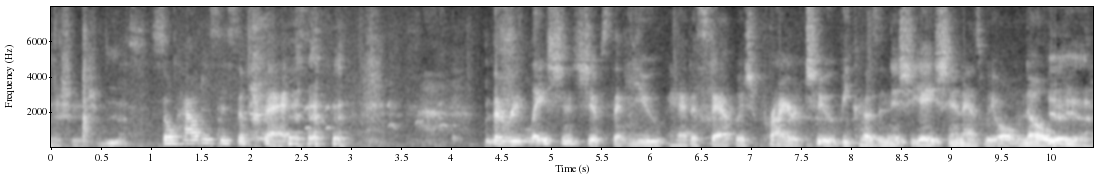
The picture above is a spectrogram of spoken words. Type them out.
initiation Yes. So how does this affect the relationships that you had established prior to? Because initiation, as we all know, yeah yeah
